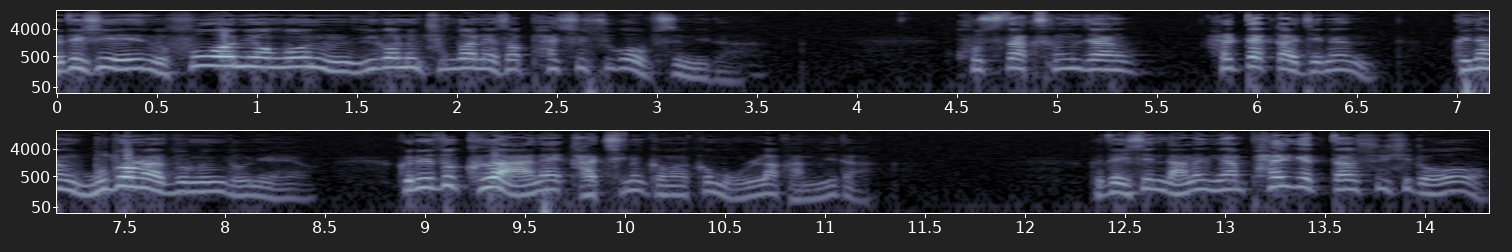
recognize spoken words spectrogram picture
그 대신 후원형은 이거는 중간에서 파실 수가 없습니다. 코스닥 상장 할 때까지는 그냥 묻어놔두는 돈이에요. 그래도 그 안에 가치는 그만큼 올라갑니다. 그 대신 나는 그냥 팔겠다 수시로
